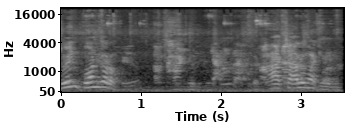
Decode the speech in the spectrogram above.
જોઈને ફોન કરો. હા ચાલુમાં જોયું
